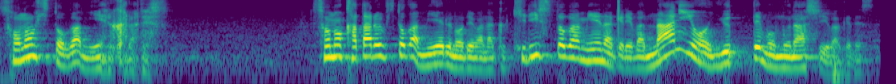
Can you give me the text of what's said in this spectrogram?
その人が見えるからです。その語る人が見えるのではなくキリストが見えなければ何を言っても虚しいわけです。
